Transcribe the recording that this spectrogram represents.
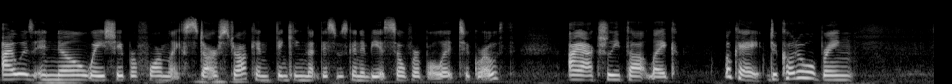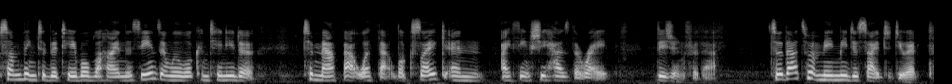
I was in no way, shape, or form like starstruck and thinking that this was going to be a silver bullet to growth. I actually thought, like, okay, Dakota will bring something to the table behind the scenes and we will continue to to map out what that looks like and I think she has the right vision for that. So that's what made me decide to do it.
